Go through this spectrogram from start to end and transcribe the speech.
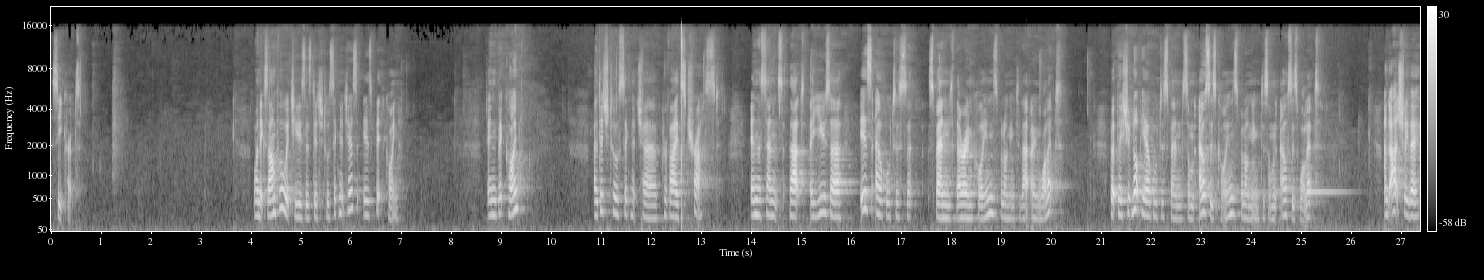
secret. One example which uses digital signatures is Bitcoin. In Bitcoin, a digital signature provides trust in the sense that a user is able to spend their own coins belonging to their own wallet but they should not be able to spend someone else's coins belonging to someone else's wallet. And actually, they,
